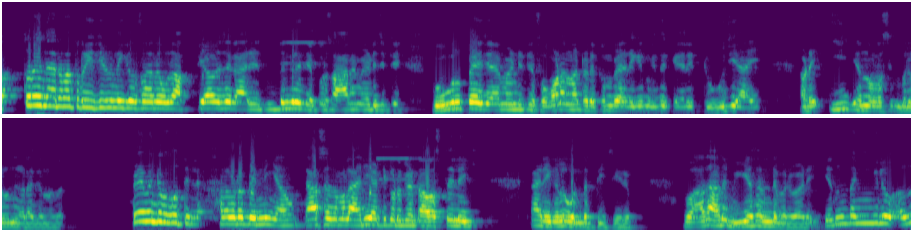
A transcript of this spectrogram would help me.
അത്രയും നേരം ത്രീ ജിയിൽ നിൽക്കുന്ന സാധനം ഒരു അത്യാവശ്യ കാര്യം. എന്തെങ്കിലും ഒരു സാധനം മേടിച്ചിട്ട് ഗൂഗിൾ പേ ചെയ്യാൻ വേണ്ടിയിട്ട് ഫോൺ അങ്ങോട്ട് എടുക്കുമ്പോഴായിരിക്കും ഇത് കയറി ടു ജി ആയി അവിടെ ഇ എന്നുള്ള സിമ്പിൾ വന്ന് കിടക്കുന്നത്. പേയ്മെന്റ് പോകത്തില്ല. അതവിടെ പെൻഡിങ് ആവും. ലാസ്റ്റ് നമ്മൾ അരി ആട്ടി കൊടുക്കേണ്ട അവസ്ഥയിലേക്ക് കാര്യങ്ങൾ കൊണ്ടെത്തിച്ചേരും. അപ്പോൾ അതാണ് ബി എസ് എല്ലിന്റെ പരിപാടി. എന്തെങ്കിലും അത്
